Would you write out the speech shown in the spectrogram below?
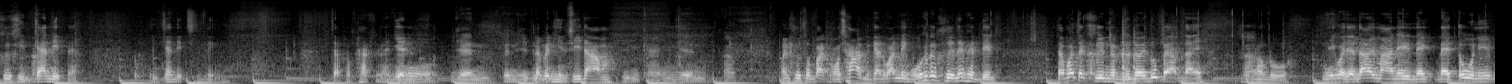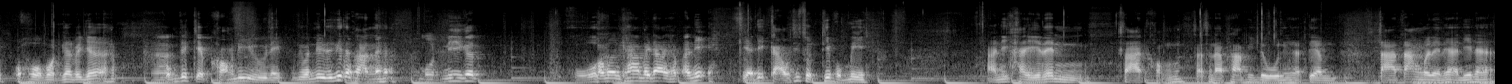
คือหินแกรนิตนะหินแกรนิตที่หนึ่งจับพักๆนะเย็นโอ้เย็นเป็นหินแต่เป็นหินสีดำหินแข็งเย็นครับมันคือสมบัติของชาติเหมือนกันวันหนึ่งผมก็ต้องคืนให้แผ่นดิน แต่ว่าจะคืนโดยรูปแบบไหนครับลองดู นี่กว่าจะได้มาในในในตู้นี้โอ้โหหมดเงินไปเยอะครับฮะ ผมจะเก็บของที่อยู่ในอยู่ในพิพิธภัณฑ์นะฮะหมดนี่ก็โหประเมินค่าไม่ได้ครับ อันนี้เสียที่เก่าที่สุดที่ผมมี อันนี้ใครเล่นศาสตร์ของศาสนาพราหมณ์ฮินดูนี่นะเตรียมตาตั้งไว้เลยเนี่ยอันนี้นะ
